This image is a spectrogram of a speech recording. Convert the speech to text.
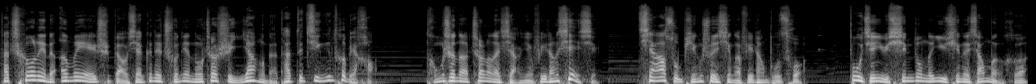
它车内的 NVH 表现跟那纯电动车是一样的，它的静音特别好。同时呢，车辆的响应非常线性，加速平顺性呢非常不错，不仅与心动的预期的相吻合，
